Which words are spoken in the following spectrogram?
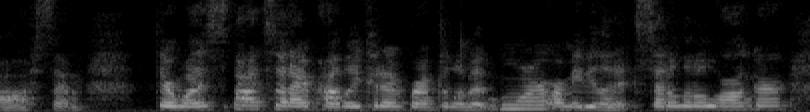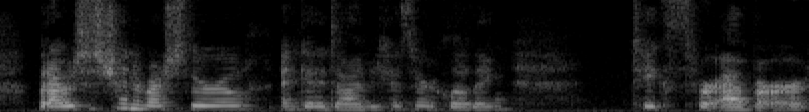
awesome. There was spots that I probably could have rubbed a little bit more or maybe let it set a little longer. But I was just trying to rush through and get it done because her clothing takes forever.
